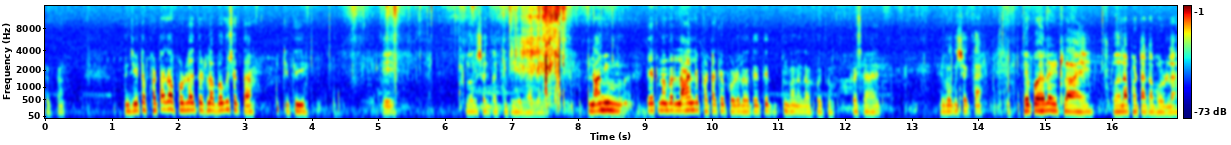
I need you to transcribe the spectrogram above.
शकता. आणि जिथं फटाका फोडलाय तिथला बघू शकता किती हे बघू शकता किती हे झाले आणि आम्ही एक नंबर लहानले फटाके फोडेल होते ते तुम्हाला दाखवतो कसे आहेत. हे बघू शकता. हे पहिलं इथलं आहे पहिला फटाका फोडला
